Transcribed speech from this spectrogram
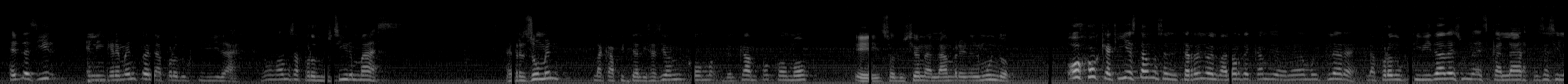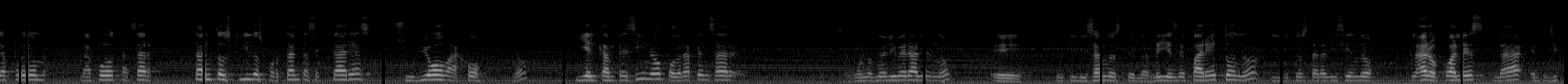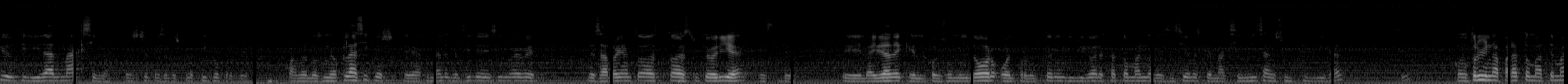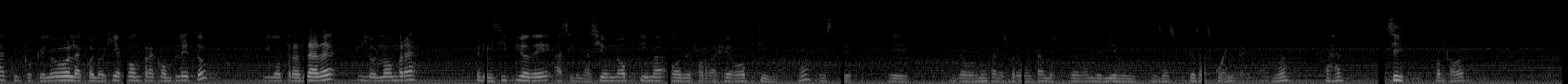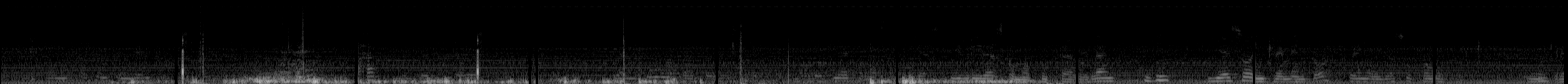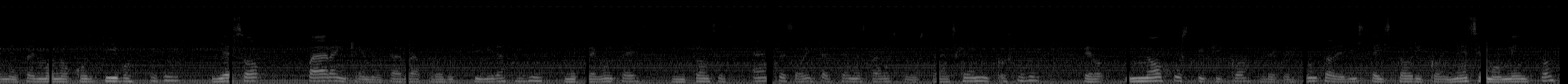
Es decir, el incremento en la productividad. Vamos a producir más. En resumen, la capitalización del campo como eh, solución al hambre en el mundo. Ojo que aquí ya estamos en el terreno del valor de cambio de manera muy clara. La productividad es una escalar, esa sí la puedo, la puedo tasar. Tantos kilos por tantas hectáreas, subió o bajó. ¿no? Y el campesino podrá pensar, según los neoliberales, ¿no? Eh, utilizando este, las leyes de Pareto, ¿no? y entonces estará diciendo, Claro, ¿cuál es la, el principio de utilidad máxima? Eso siempre se los platico porque cuando los neoclásicos eh, a finales del siglo XIX desarrollan toda, toda su teoría, este, eh, la idea de que el consumidor o el productor individual está tomando decisiones que maximizan su utilidad, construye un aparato matemático que luego la ecología compra completo y lo traslada y lo nombra principio de asignación óptima o de forrajeo óptimo. Este, eh, luego nunca nos preguntamos de dónde vienen esas, esas cuentas, ¿no? Ajá. Sí, por favor. Ajá. híbridas como puta de lanza. Y eso incrementó, bueno, yo supongo que incrementó el monocultivo. Y eso para incrementar la productividad. Mi pregunta es, entonces, antes, ahorita el tema estamos con los transgénicos, pero no justificó desde el punto de vista histórico en ese momento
